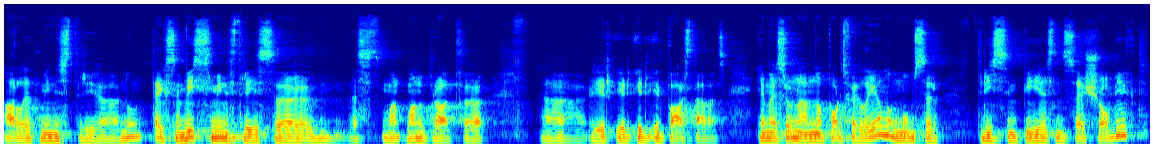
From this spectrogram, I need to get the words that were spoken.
ārlietu ministrijā. Nu, teiksim, visas ministrijas, eh, es, man, manuprāt, eh, ir, ir, ir, ir pārstāvēts. Ja mēs runājam no portfeļa lieluma, mums ir 356 objekti.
